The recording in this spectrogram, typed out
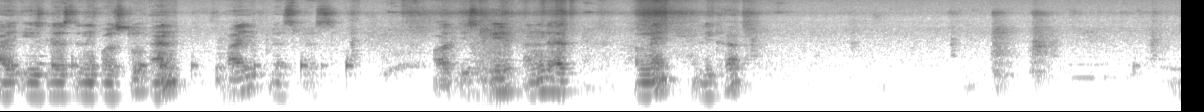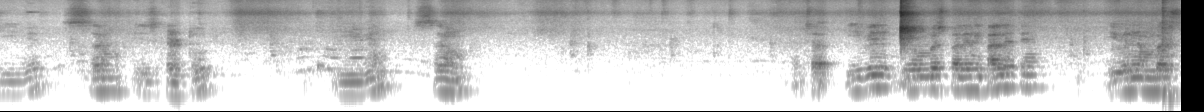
I is less than equals to N I plus plus और इसके अंदर हमने लिखा sum is equal to, even sum अच्छा इवन नंबर्स पहले निकाल लेते हैं। इवन नंबर्स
